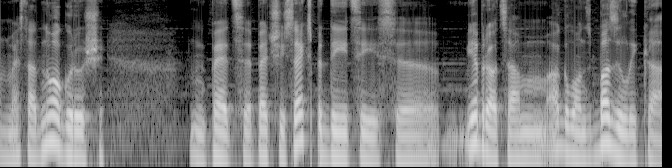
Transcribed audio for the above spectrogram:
un mēs tādi noguruši pēc, pēc šīs ekspedīcijas uh, iebraucām Aglonas bazilikā,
